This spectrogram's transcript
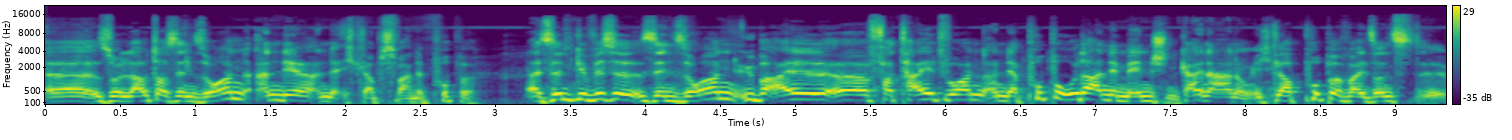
äh, so lauter Sensoren an der, an der ich glaube, es war eine Puppe. Es sind gewisse Sensoren überall äh, verteilt worden an der Puppe oder an den Menschen. Keine Ahnung. Ich glaube Puppe, weil sonst äh,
